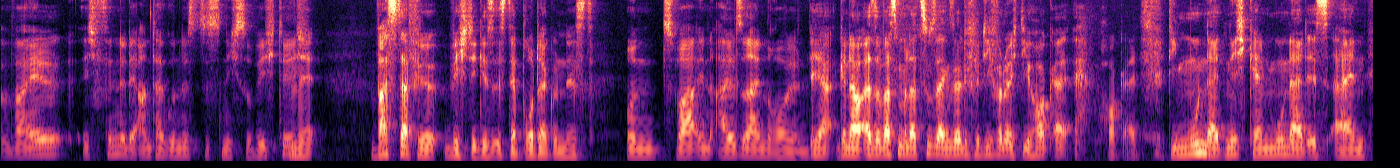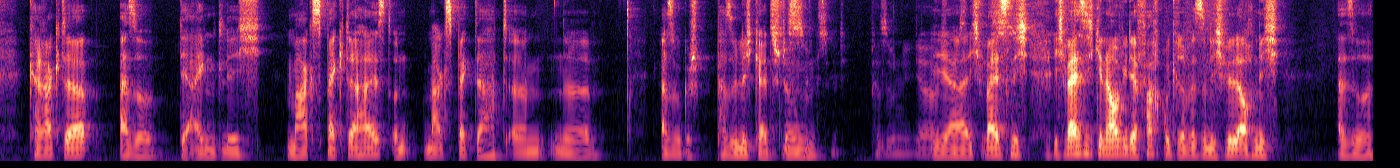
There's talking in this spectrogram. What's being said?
weil ich finde, der Antagonist ist nicht so wichtig. Nee. Was dafür wichtig ist, ist der Protagonist. Und zwar in all seinen Rollen. Ja, genau. Also was man dazu sagen sollte, für die von euch, die Hawkeye, äh, Hawkeye, die Moon Knight nicht kennen, Moon Knight ist ein Charakter, also der eigentlich Mark Spector heißt und Mark Spector hat ähm, eine, also Persönlichkeitsstörungen. Persönlich, ja. Ja, ich weiß nicht, ich weiß nicht genau, wie der Fachbegriff ist und ich will auch nicht, also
